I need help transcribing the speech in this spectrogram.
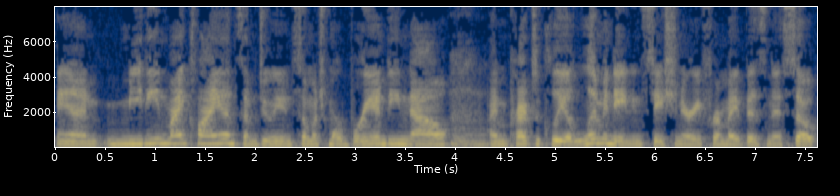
and meeting my clients. I'm doing so much more branding now. I'm practically eliminating stationery from my business. So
